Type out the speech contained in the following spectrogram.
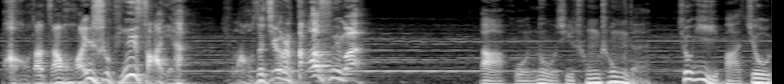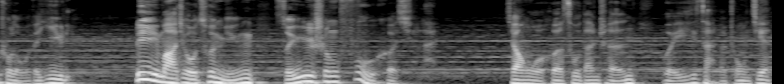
跑到咱槐树皮撒野，老子今儿打死你们！大虎怒气冲冲的就一把揪住了我的衣领，立马就有村民随声附和起来，将我和苏丹晨围在了中间。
